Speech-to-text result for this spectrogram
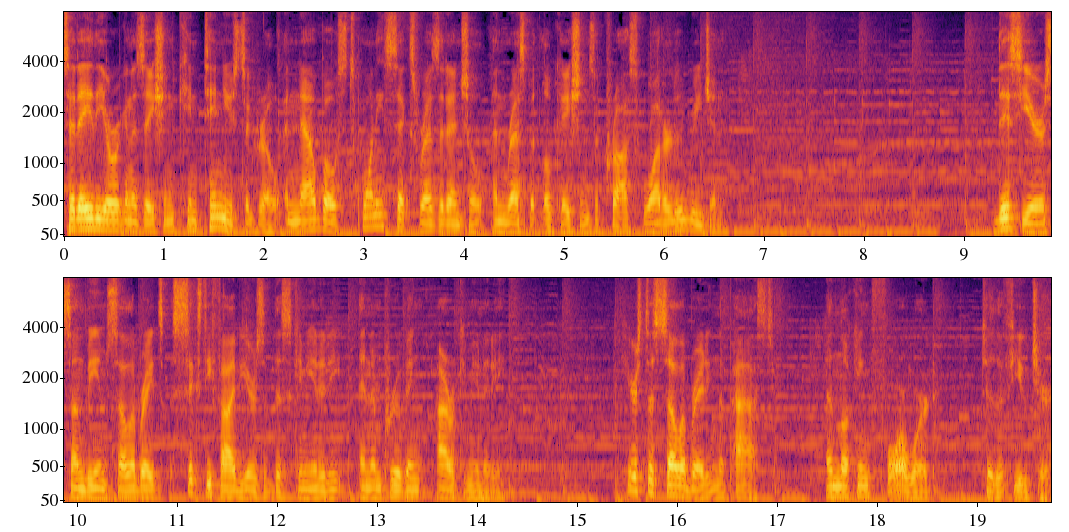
Today, the organization continues to grow and now boasts 26 residential and respite locations across Waterloo Region. This year, Sunbeam celebrates 65 years of this community and improving our community. Here's to celebrating the past and looking forward to the future.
